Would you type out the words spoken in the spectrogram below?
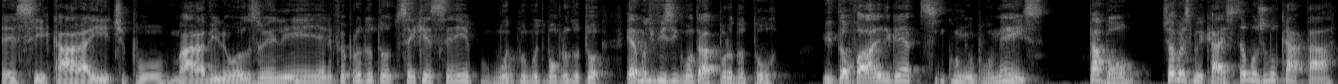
esse cara aí, tipo, maravilhoso, ele, ele foi produtor do CQC, muito, muito bom produtor. Era muito difícil encontrar produtor. Então falar, ele ganha 5 mil por mês, tá bom. Só para explicar, estamos no Catar,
